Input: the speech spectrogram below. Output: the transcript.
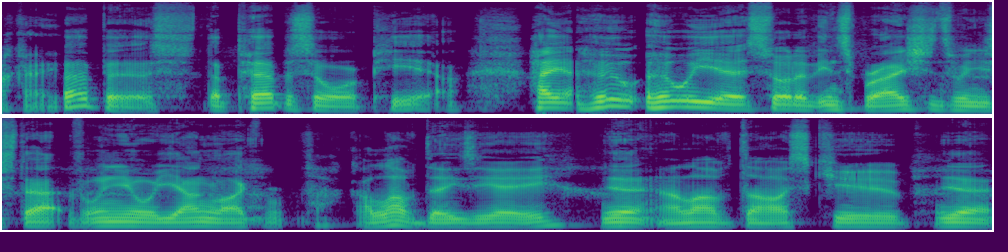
okay, purpose. The purpose will appear. Hey, who who were your sort of inspirations when you start when you were young? Like, oh, fuck, I loved Eazy yeah, I loved the Ice Cube. yeah,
